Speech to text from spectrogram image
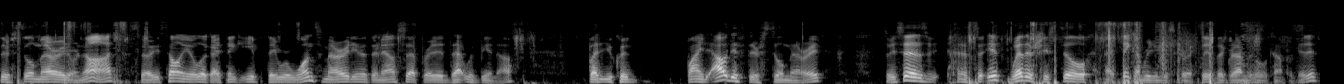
they're still married or not. So he's telling you, look, I think if they were once married, even if they're now separated, that would be enough. But you could find out if they're still married so he says, so if whether she's still, I think I'm reading this correctly, the grammar is a little complicated.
